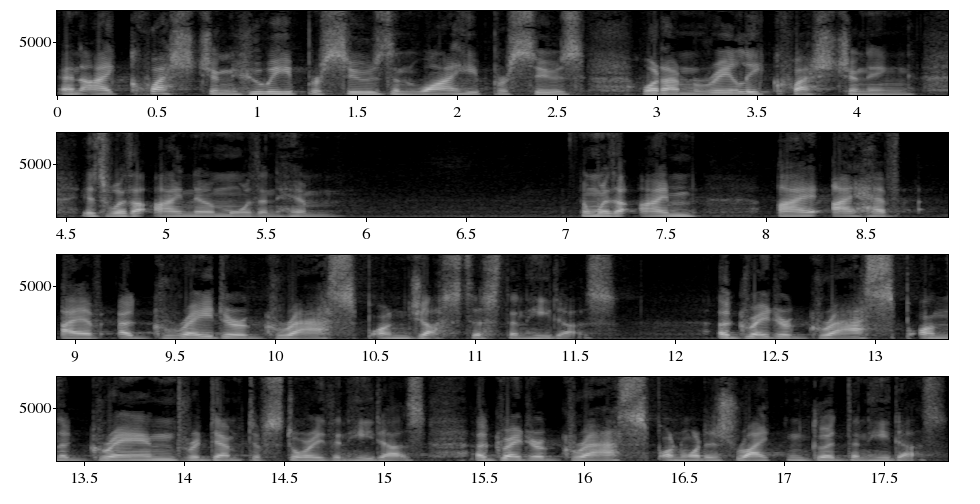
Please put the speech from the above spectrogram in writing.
and I question who he pursues and why he pursues, what I'm really questioning is whether I know more than him. And whether I'm, I, I, have, I have a greater grasp on justice than he does, a greater grasp on the grand redemptive story than he does, a greater grasp on what is right and good than he does.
